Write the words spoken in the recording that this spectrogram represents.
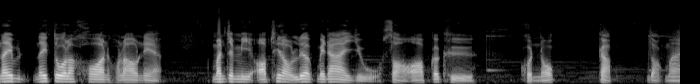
ในในตัวละครของเราเนี่ย มันจะมีออฟที่เราเลือกไม่ได้อยู่2ออฟก็คือขนนกกับดอกไม้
